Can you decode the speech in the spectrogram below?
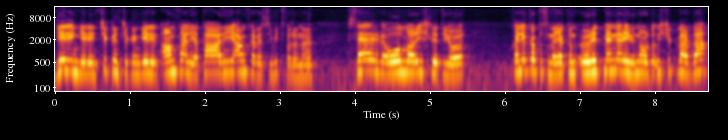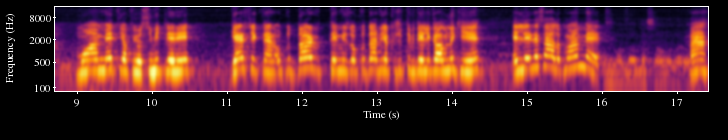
Gelin gelin çıkın çıkın gelin. Antalya tarihi Ankara simit fırını. Ser ve oğulları işletiyor. Kale kapısına yakın öğretmenler evinin orada ışıklarda Muhammed yapıyor simitleri. Gerçekten o kadar temiz, o kadar yakışıklı bir delikanlı ki. Ellerine sağlık Muhammed. Eyvallah Allah sağ ol. Allah. Ha?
